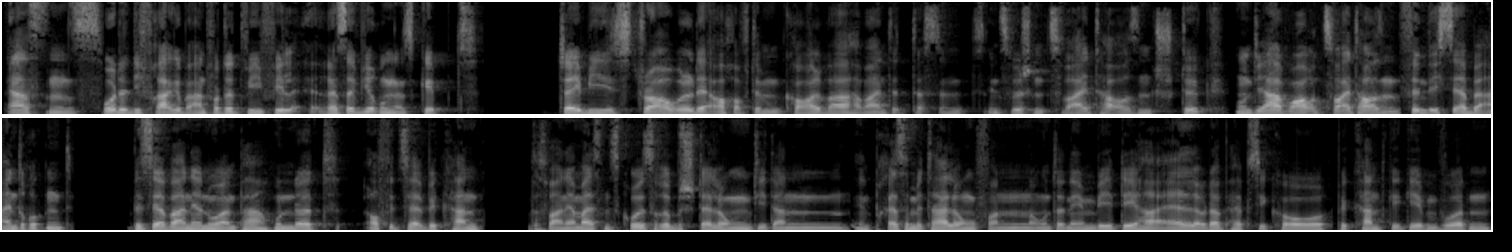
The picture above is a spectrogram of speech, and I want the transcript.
Erstens wurde die Frage beantwortet, wie viele Reservierungen es gibt. JB Strouble, der auch auf dem Call war, meinte, das sind inzwischen 2000 Stück. Und ja, wow, 2000 finde ich sehr beeindruckend. Bisher waren ja nur ein paar hundert offiziell bekannt. Das waren ja meistens größere Bestellungen, die dann in Pressemitteilungen von Unternehmen wie DHL oder PepsiCo bekannt gegeben wurden.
